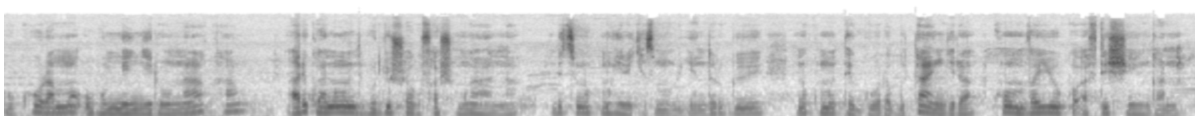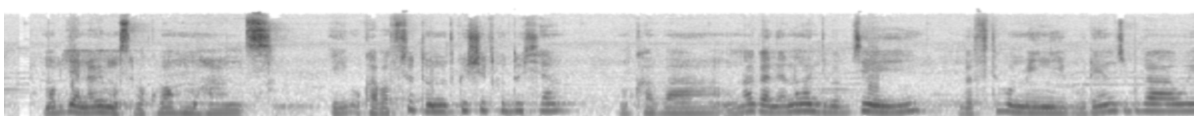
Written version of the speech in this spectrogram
gukuramo ubumenyi runaka ariko hari n'ubundi buryo ushobora gufasha umwana ndetse no kumuherekeza mu rugendo rwiwe no kumutegura gutangira kumva yuko afite inshingano. Umubyeyi nawe bimusaba kuba nk'umuhanzi. Ukaba ufite utuntu twinshi tw'udushya ukaba unaganira n'abandi babyeyi bafite ubumenyi burenze ubwawe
